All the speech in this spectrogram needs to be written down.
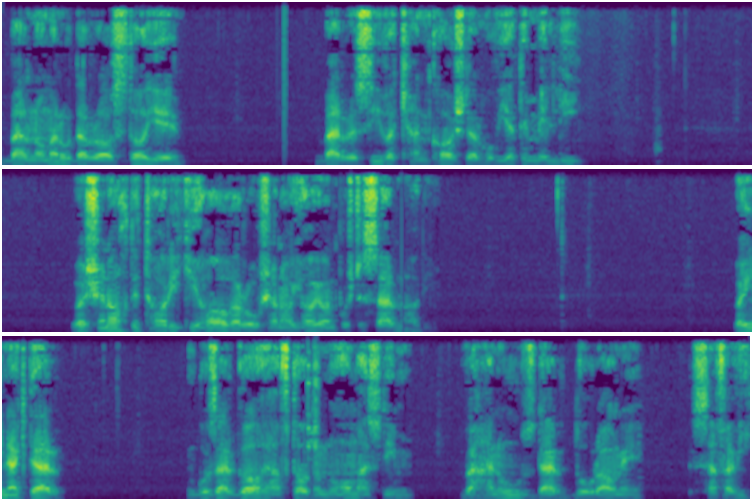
برنامه رو در راستای بررسی و کنکاش در هویت ملی و شناخت تاریکی ها و روشنایی های آن پشت سر نهادیم. و اینک در گذرگاه هفتاد و نهم هستیم و هنوز در دوران صفوی.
